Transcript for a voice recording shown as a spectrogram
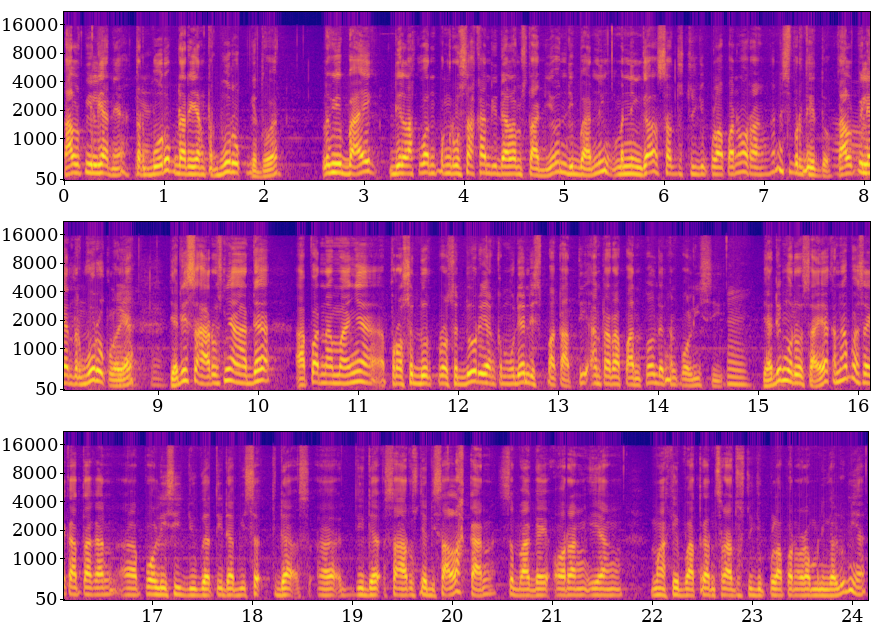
kalau pilihan ya terburuk dari yang terburuk gitu kan. Lebih baik dilakukan pengerusakan di dalam stadion dibanding meninggal 178 orang kan seperti itu. Kalau pilihan terburuk loh ya. Jadi seharusnya ada apa namanya prosedur-prosedur yang kemudian disepakati antara panpel dengan polisi. Jadi menurut saya kenapa saya katakan eh, polisi juga tidak bisa tidak eh, tidak seharusnya disalahkan sebagai orang yang mengakibatkan 178 orang meninggal dunia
